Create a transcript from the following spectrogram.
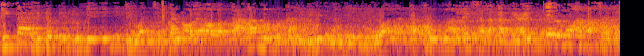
Kita hidup di dunia ini diwajibkan oleh Allah Ta'ala membekali diri dengan ilmu. Wala ma laysa laka. Ilmu apa saja.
